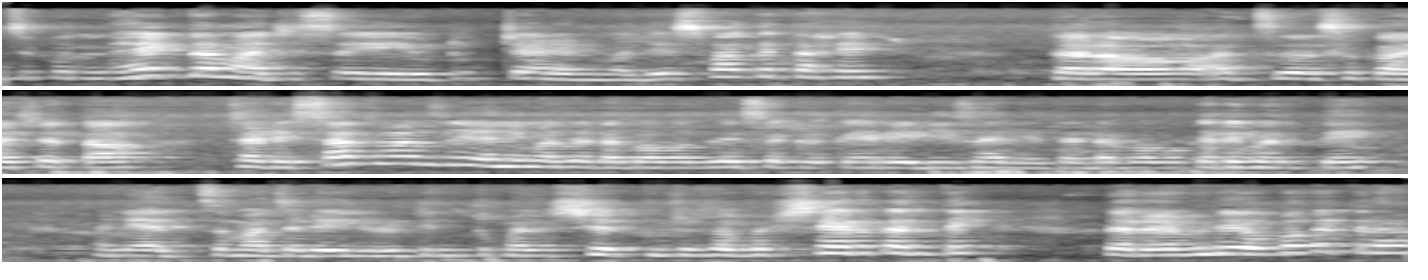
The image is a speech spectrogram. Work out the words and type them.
तुमचे पुन्हा एकदा माझी सई यूट्यूब चॅनलमध्ये स्वागत आहे. तर आज सकाळचे आता साडेसात वाजले आणि माझा डबा वगैरे सगळं काही रेडी झाले. तर डबा वगैरे भरते. आणि आजचं माझं डेली रुटीन तुम्हाला शेअर तुमच्यासोबत शेअर करते. तर व्हिडिओ बघत राहा.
